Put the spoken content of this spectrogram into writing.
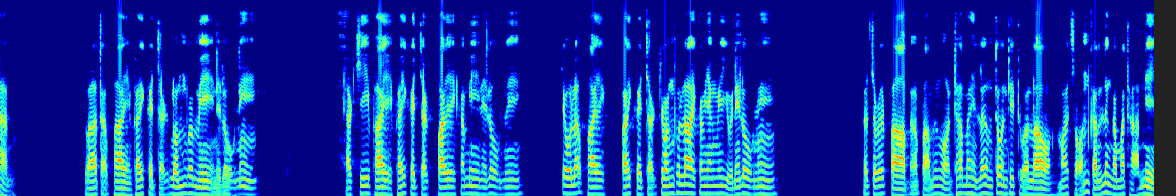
าติวาตภัยภัยเกิดจากลมก็มีในโลกนี้อักขีภัยภัยเกิดจากไฟก็มีในโลกนี้ โจรภัยภัยเกิดจากโจรผู้ร้ายก็ยังมีอยู่ในโลกนี้ เราจะไปปราบแล้วปราบไม่หมดถ้าไม่เริ่มต้นที่ตัวเรา มาสอนกันเรื่องกรรมฐานนี่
